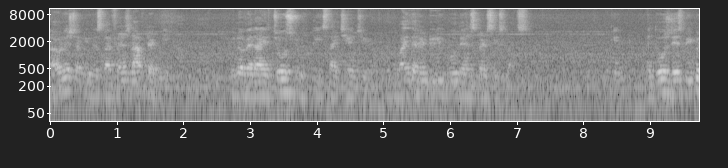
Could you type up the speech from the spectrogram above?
I always tell you this. My friends laughed at me. You know when I chose to teach Tai Chi and Chi. Why the hell did you go there and spend six months? Okay. In those days, people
